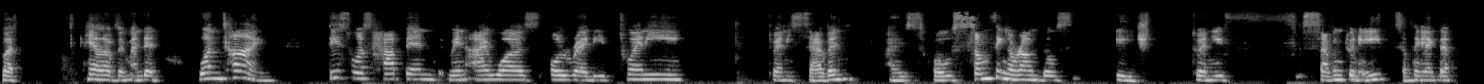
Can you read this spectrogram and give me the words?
but I love them. And then one time, this was happened when I was already 20, 27, I suppose, something around those age 27, 28, something like that.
